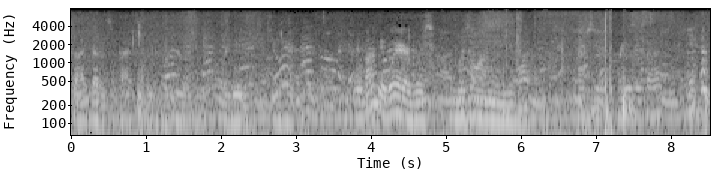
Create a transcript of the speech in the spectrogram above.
so it doesn't surprise me. And Bobby Ware was was on the uh, absolute crazy side. Yeah.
